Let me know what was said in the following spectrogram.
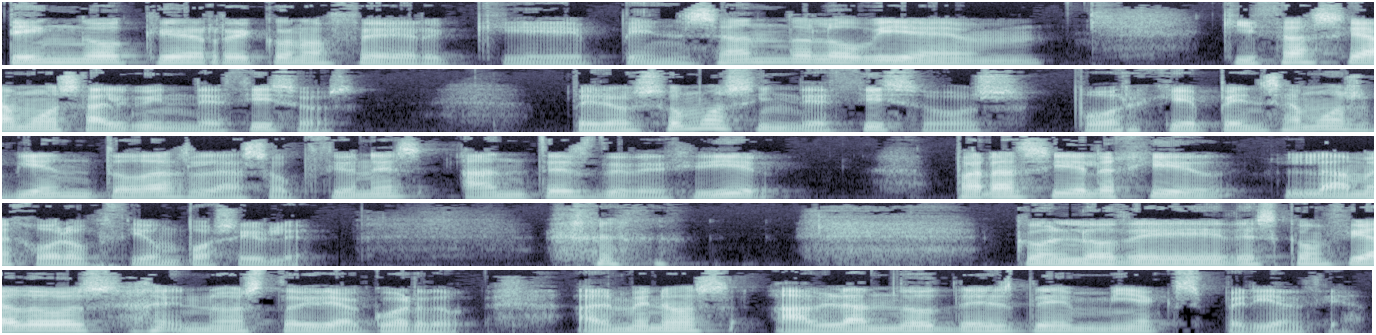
tengo que reconocer que pensándolo bien, quizás seamos algo indecisos. Pero somos indecisos porque pensamos bien todas las opciones antes de decidir, para así elegir la mejor opción posible. Con lo de desconfiados no estoy de acuerdo, al menos hablando desde mi experiencia.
